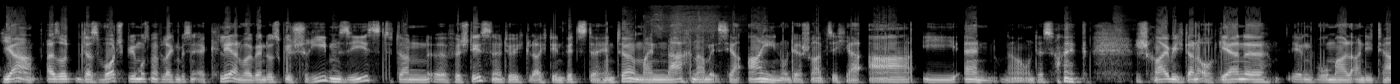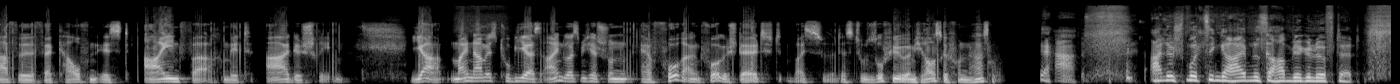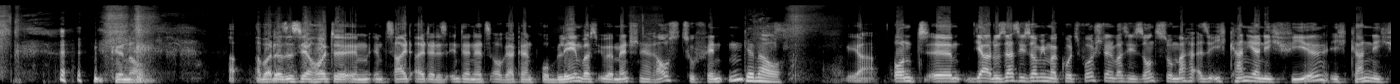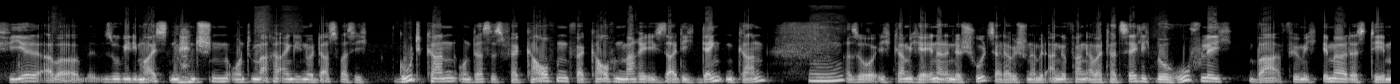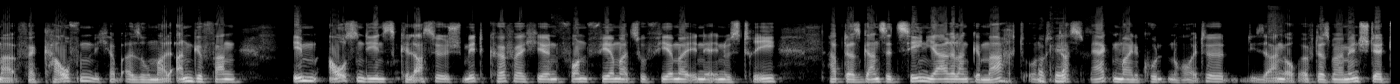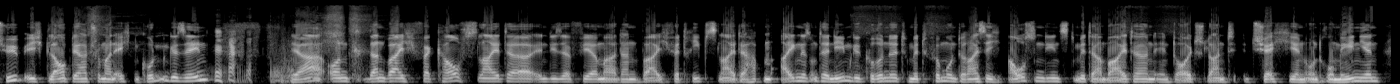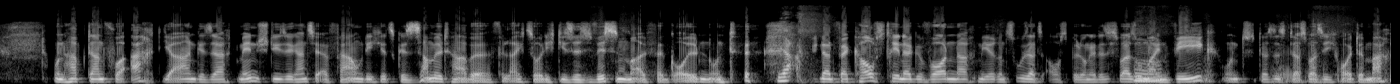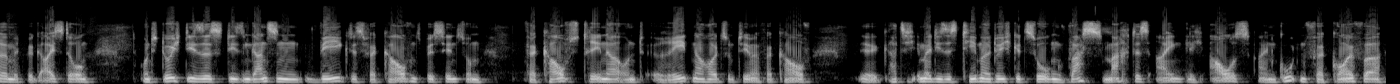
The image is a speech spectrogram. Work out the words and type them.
Ja, also das Wortspiel muss man vielleicht ein bisschen erklären, weil wenn du es geschrieben siehst, dann äh, verstehst du natürlich gleich den Witz dahinter. Mein Nachname ist ja Ein und der schreibt sich ja A-I-N. Ne? Und deshalb schreibe ich dann auch gerne irgendwo mal an die Tafel, verkaufen ist einfach mit A geschrieben. Ja, mein Name ist Tobias Ein. Du hast mich ja schon hervorragend vorgestellt. Weißt du, dass du so viel über mich rausgefunden hast? Ja, alle schmutzigen Geheimnisse haben wir gelüftet. genau. Aber das ist ja heute im, im Zeitalter des Internets auch gar kein Problem, was über Menschen herauszufinden. Genau. Ja, und ähm, ja, du sagst, ich soll mich mal kurz vorstellen, was ich sonst so mache. Also ich kann ja nicht viel, ich kann nicht viel, aber so wie die meisten Menschen und mache eigentlich nur das, was ich gut kann und das ist Verkaufen. Verkaufen mache ich, seit ich denken kann. Mhm. Also ich kann mich erinnern, in der Schulzeit habe ich schon damit angefangen, aber tatsächlich beruflich war für mich immer das Thema Verkaufen. Ich habe also mal angefangen, im Außendienst klassisch mit Köfferchen von Firma zu Firma in der Industrie habe das Ganze zehn Jahre lang gemacht und okay. das merken meine Kunden heute. Die sagen auch öfters mal, Mensch, der Typ, ich glaube, der hat schon mal einen echten Kunden gesehen. ja, und dann war ich Verkaufsleiter in dieser Firma, dann war ich Vertriebsleiter, habe ein eigenes Unternehmen gegründet mit 35 Außendienstmitarbeitern in Deutschland, Tschechien und Rumänien und habe dann vor acht Jahren gesagt, Mensch, diese ganze Erfahrung, die ich jetzt gesammelt habe, vielleicht sollte ich dieses Wissen mal vergolden und ja. bin dann Verkaufstrainer geworden nach mehreren Zusatz Zusatzausbildungen. Das war so mhm. mein Weg und das ist das, was ich heute mache mit Begeisterung. Und durch dieses, diesen ganzen Weg des Verkaufens bis hin zum Verkaufstrainer und Redner heute zum Thema Verkauf, äh, hat sich immer dieses Thema durchgezogen, was macht es eigentlich aus, einen guten Verkäufer?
